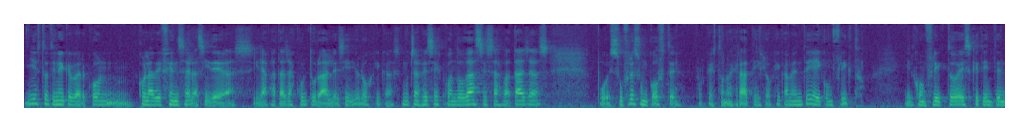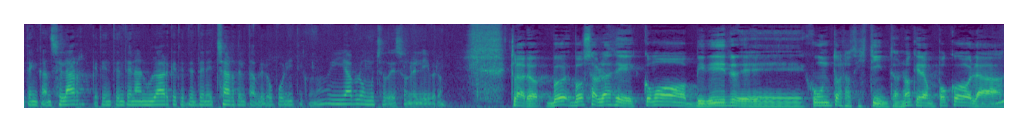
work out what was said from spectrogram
Y esto tiene que ver con, con la defensa de las ideas y las batallas culturales e ideológicas. Muchas veces cuando das esas batallas, pues sufres un coste, porque esto no es gratis, lógicamente, y hay conflicto. Y el conflicto es que te intenten cancelar, que te intenten anular, que te intenten echar del tablero político. ¿no? Y hablo mucho de eso en el libro. Claro, vos, vos hablás de cómo vivir eh, juntos los distintos, ¿no? Que era un poco la,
